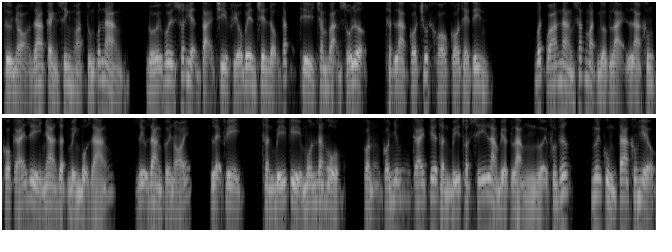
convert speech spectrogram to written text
từ nhỏ ra cảnh sinh hoạt túng quẫn nàng, đối với xuất hiện tại chi phiếu bên trên động tác thì trăm vạn số lượng, thật là có chút khó có thể tin. Bất quá nàng sắc mặt ngược lại là không có cái gì nha giật mình bộ dáng, dịu dàng cười nói, lệ phi, thần bí kỳ môn giang hồ, còn có những cái kia thần bí thuật sĩ làm việc làm người phương thức, ngươi cùng ta không hiểu,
